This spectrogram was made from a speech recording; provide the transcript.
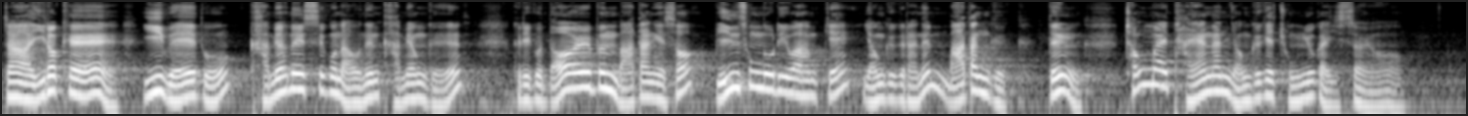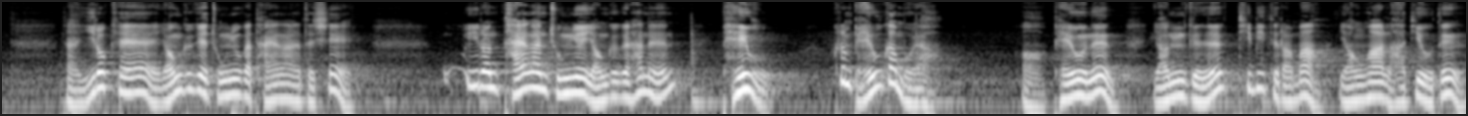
자, 이렇게 이 외에도 가면을 쓰고 나오는 가면극, 그리고 넓은 마당에서 민속놀이와 함께 연극을 하는 마당극 등 정말 다양한 연극의 종류가 있어요. 자, 이렇게 연극의 종류가 다양하듯이 이런 다양한 종류의 연극을 하는 배우. 그럼 배우가 뭐야? 어, 배우는 연극, TV 드라마, 영화, 라디오 등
